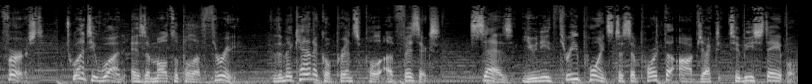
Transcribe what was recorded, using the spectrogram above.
First, 21 is a multiple of 3. The mechanical principle of physics says you need 3 points to support the object to be stable.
